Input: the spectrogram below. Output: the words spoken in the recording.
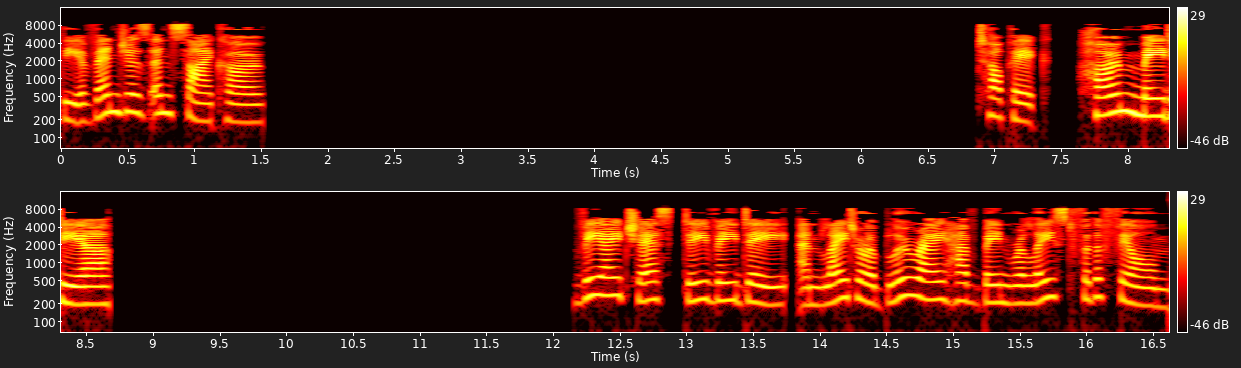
The Avengers and Psycho. Home media VHS, DVD, and later a Blu-ray have been released for the film.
